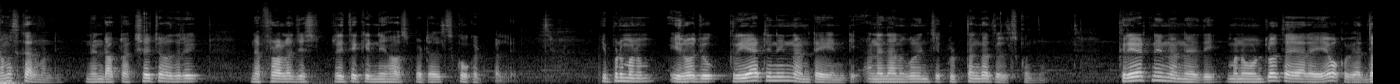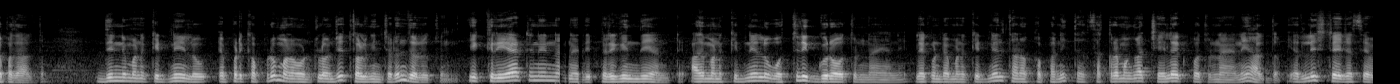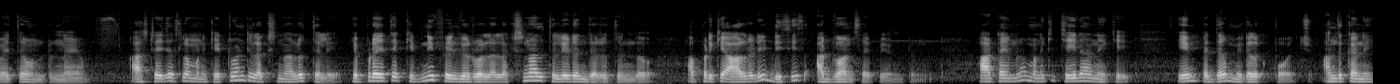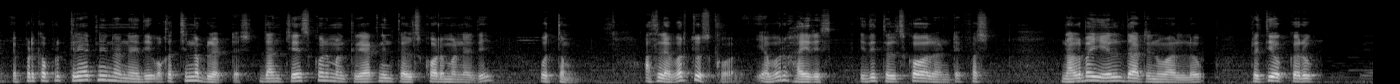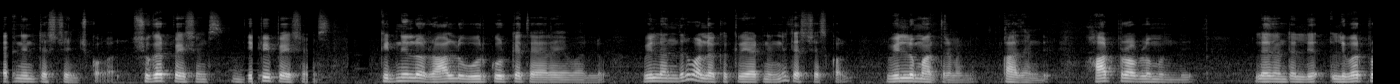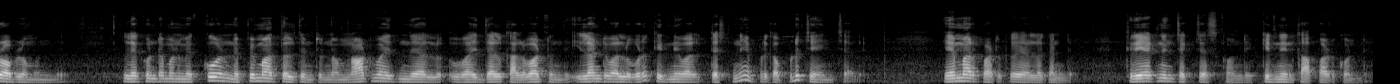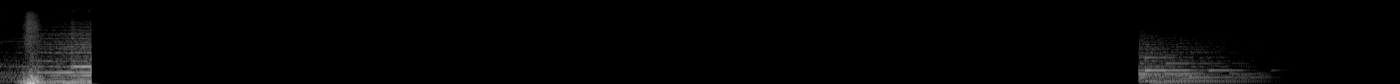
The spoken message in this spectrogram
నమస్కారం అండి. నేను doctor Akshay Chowdary nephrologist Preethi kidney hospitals Kukatpally. ఇప్పుడు మనం ఈరోజు క్రియాటినిన్ అంటే ఏంటి అనే దాని గురించి క్లుప్తంగా తెలుసుకుందాం. క్రియాటినిన్ అనేది మన ఒంట్లో తయారయ్యే ఒక వ్యర్థ పదార్థం. దీన్ని మన కిడ్నీలు ఎప్పటికప్పుడు మన ఒంట్లోంచి తొలగించడం జరుగుతుంది. ఈ క్రియాటినిన్ అనేది పెరిగింది అంటే అది మన కిడ్నీలు ఒత్తిడికి గురవుతున్నాయని లేకుంటే మన కిడ్నీలు తన యొక్క పని సక్రమంగా చేయలేకపోతున్నాయని అర్థం. ఎర్లీ స్టేజెస్ ఏవైతే ఉంటున్నాయో ఆ స్టేజెస్లో మనకి ఎటువంటి లక్షణాలు తెలియవు. ఎప్పుడైతే కిడ్నీ ఫెయిల్యూర్ వల్ల లక్షణాలు తెలియడం జరుగుతుందో అప్పటికి ఆల్రెడీ డిసీజ్ అడ్వాన్స్ అయిపోయి ఉంటుంది. ఆ టైంలో మనకి చేయడానికి ఏం పెద్దగా మిగలకపోవచ్చు. అందుకని ఎప్పటికప్పుడు క్రియాటినిన్ అనేది ఒక చిన్న బ్లడ్ టెస్ట్. దాన్ని చేసుకొని మన క్రియాటినిన్ తెలుసుకోవడం అనేది ఉత్తమం. అసలు ఎవరు చూసుకోవాలి? ఎవరు హై రిస్క్? ఇది తెలుసుకోవాలంటే ఫస్ట్ నలభై ఏళ్ళు దాటిన వాళ్ళు ప్రతి ఒక్కరూ క్రియాటినిన్ టెస్ట్ చేయించుకోవాలి. షుగర్ పేషెంట్స్ బీపీ పేషెంట్స్ కిడ్నీలో రాళ్ళు ఊరుకూరికే తయారయ్యే వాళ్ళు. వీళ్ళందరూ వాళ్ళ యొక్క క్రియాటినిన్ని టెస్ట్ చేసుకోవాలి. వీళ్ళు మాత్రమే కాదండి. హార్ట్ ప్రాబ్లం ఉంది. లేదంటే లి- లివర్ ప్రాబ్లం ఉంది. లేకుంటే మనం ఎక్కువ నొప్పి మాత్రలు తింటున్నాం. నాటు వైద్యాలు వైద్యాలకు అలవాటు ఉంది. ఇలాంటి వాళ్ళు కూడా కిడ్నీ వాళ్ళ టెస్ట్ని ఎప్పటికప్పుడు చేయించాలి. ఏమార్పాటుకు వెళ్ళకండి. క్రియాటినిన్ చెక్ చేసుకోండి. కిడ్నీని కాపాడుకోండి.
